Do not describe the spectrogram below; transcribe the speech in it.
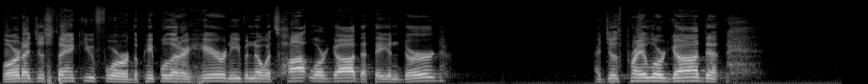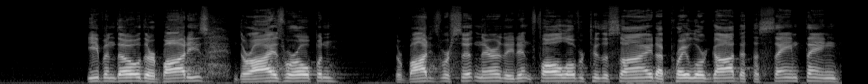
Lord, I just thank you for the people that are here, and even though it's hot, Lord God, that they endured. I just pray, Lord God, that even though their bodies, their eyes were open, their bodies were sitting there, they didn't fall over to the side. I pray, Lord God, that the same thing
